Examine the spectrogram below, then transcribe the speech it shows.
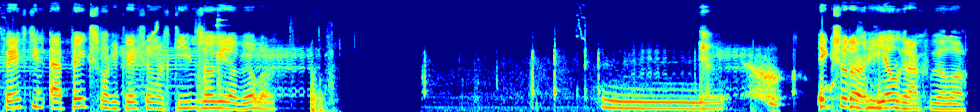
15 epics, maar je krijgt er maar 10? Zou je dat willen? Nee. Ik zou dat heel graag willen.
